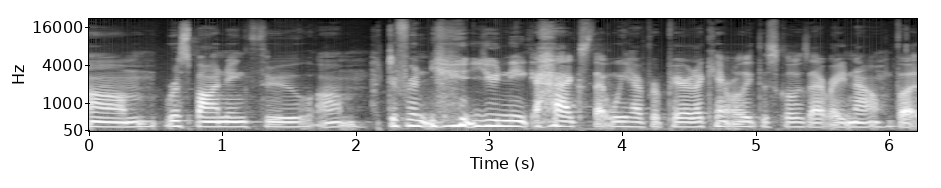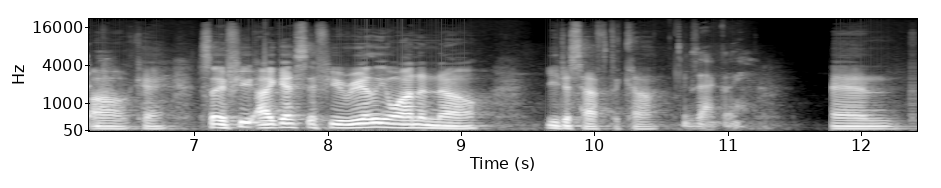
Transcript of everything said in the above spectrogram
um, responding through um, different unique acts that we have prepared. I can't really disclose that right now, but Oh, okay. So if you, I guess, if you really want to know, you just have to come. exactly. And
